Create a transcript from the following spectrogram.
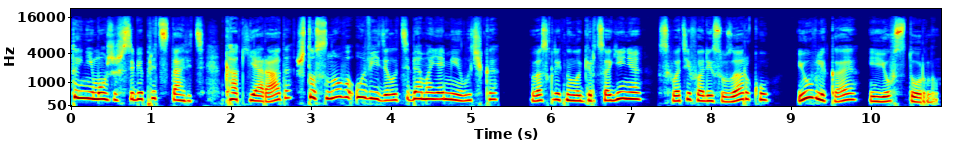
«Ты не можешь себе представить, как я рада, что снова увидела тебя, моя милочка!» — воскликнула герцогиня, схватив Алису за руку и увлекая ее в сторону.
